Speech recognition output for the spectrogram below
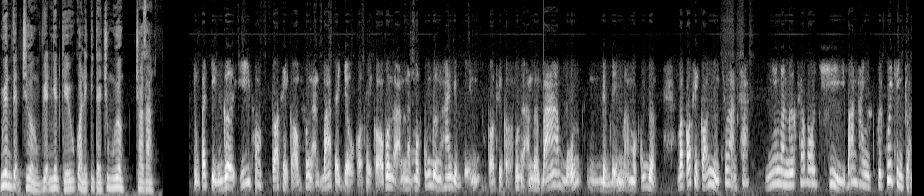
nguyên viện trưởng Viện Nghiên cứu Quản lý Kinh tế Trung ương cho rằng chúng ta chỉ gợi ý thôi có thể có phương án ba tại chỗ có thể có phương án là một cung đường hai điểm đến có thể có phương án là ba bốn điểm đến mà một cung đường và có thể có những phương án khác. Nhưng nhà nước theo tôi chỉ ban hành cái quy trình chuẩn.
